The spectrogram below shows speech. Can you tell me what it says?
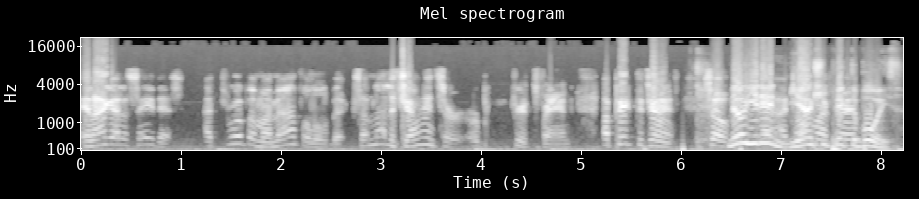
And I got to say this, I threw up in my mouth a little bit because I'm not a Giants or, or Patriots fan. I picked the Giants. So No, you didn't. You actually picked the boys.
